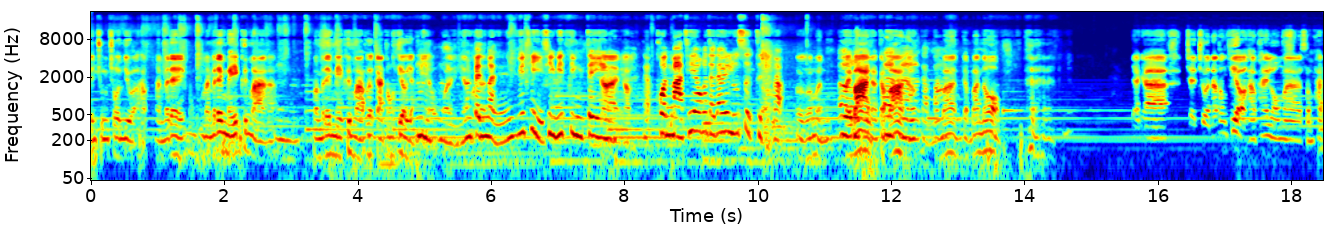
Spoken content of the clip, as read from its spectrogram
เป็นชุมชนอยู่อะครับ มันไม่ได้มันไม่ได้เมคขึ้นมา อืมมันไม่ได้เมคขึ้นมาเพื่อการท่องเที่ยวอย่างเดียวอะไรเงี้ยมันเป็นเหมือนวิถีชีวิตจริงใช่ครับๆแบบคนมาเที่ยวก็จะได้รู้สึกถึงแบบ เออก็เหมือนเออไปบ้านอะกลับบ้านเอนะอกลับบ้าน บ้านกลับบ้านนอก อยากจะเชิญชวนนักท่องเที่ยวครับ ให้ลองมาสัมผัส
